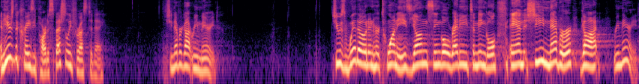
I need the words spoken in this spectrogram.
And here's the crazy part, especially for us today she never got remarried. She was widowed in her 20s, young, single, ready to mingle, and she never got remarried.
